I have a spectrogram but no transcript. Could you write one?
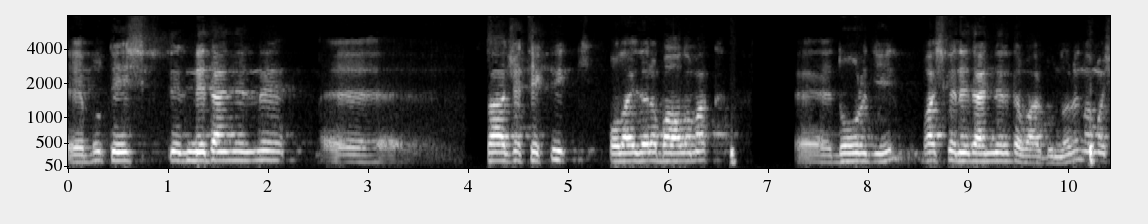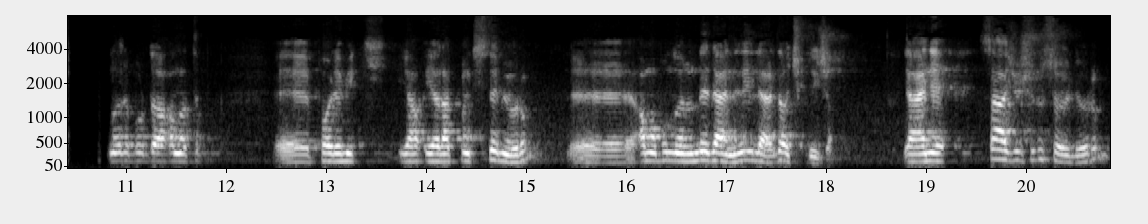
E, bu değişikliklerin nedenlerini e, sadece teknik olaylara bağlamak e, doğru değil. Başka nedenleri de var bunların ama bunları burada anlatıp e, polemik ya- yaratmak istemiyorum. E, ama bunların nedenlerini ileride açıklayacağım. Yani sadece şunu söylüyorum.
